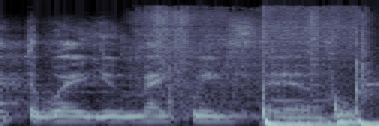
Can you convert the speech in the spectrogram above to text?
like the way you make me feel.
